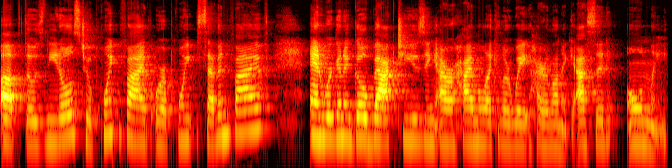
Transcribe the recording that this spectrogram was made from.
up those needles to a 0.5 or a 0.75 and we're gonna go back to using our high molecular weight hyaluronic acid only.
